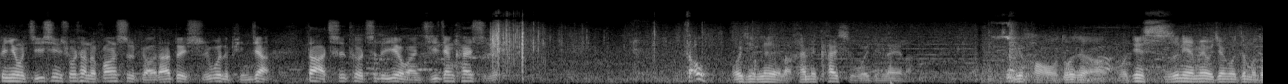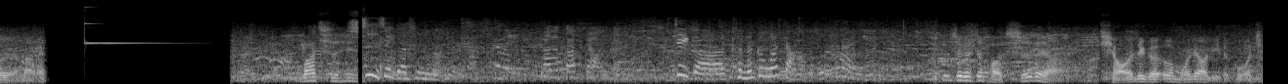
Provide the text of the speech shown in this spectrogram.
并用即兴说唱的方式表达对食物的评价。大吃特吃的夜晚即将开始。走，我已经累了，还没开始我已经累了。这里好多人啊，我近十年没有见过这么多人了。哇吃是这个是吗？这个可能跟我想的不太一样。这个是好吃的呀，调这个恶魔料理的过程，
